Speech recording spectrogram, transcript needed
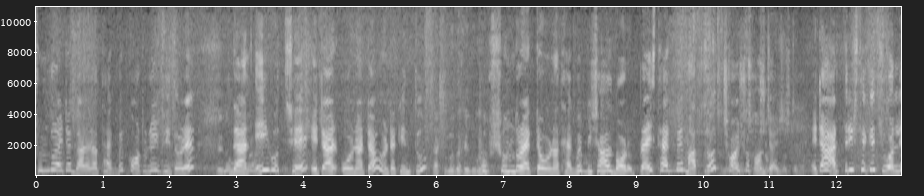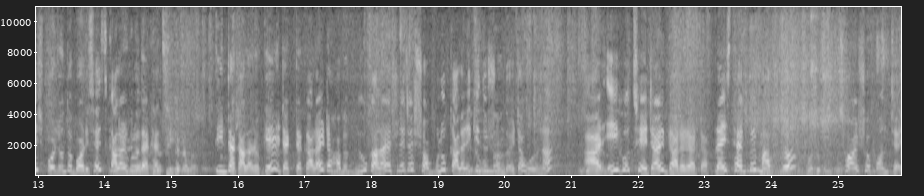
সুন্দর একটা গাড়িরা থাকবে কটনের ভিতরে। দেন এই হচ্ছে এটার ওড়নাটা ওটা কিন্তু দেখাই দেবো খুব সুন্দর একটা ওড়না থাকবে বিশাল বড়। প্রাইস থাকবে মাত্র ছয়শো পঞ্চাশ। এটা আটত্রিশ থেকে চুয়াল্লিশ পর্যন্ত বডি সাইজ কালারগুলো দেখাচ্ছি। তিনটা কালার ওকে এটা একটা কালার এটা হবে ব্লু কালার আসলে এটা সবগুলো কালারই কিন্তু সুন্দর। এটা ওড়না। আর এই হচ্ছে এটার গারারাটা। প্রাইস থাকবে মাত্র ছয়শো পঞ্চাশ।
